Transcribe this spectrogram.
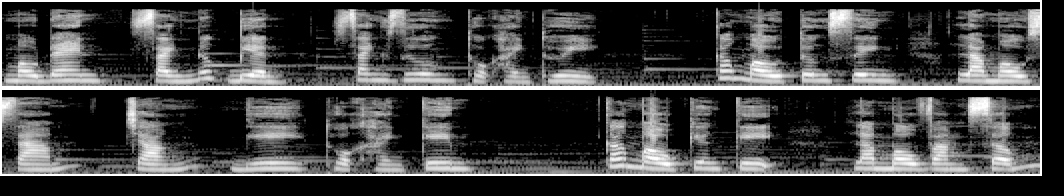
màu đen, xanh nước biển, xanh dương thuộc hành thủy, Các màu tương sinh là màu xám, trắng, ghi thuộc hành kim. Các màu kiêng kỵ là màu vàng sẫm,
